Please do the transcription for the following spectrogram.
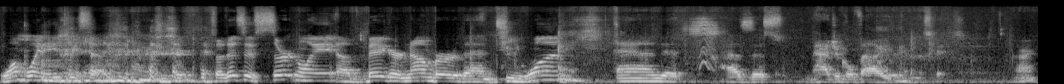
1.837. so this is certainly a bigger number than T1, and it has this magical value in this case. All right.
